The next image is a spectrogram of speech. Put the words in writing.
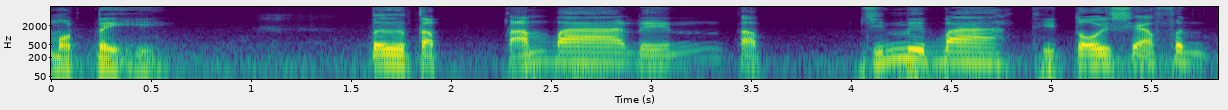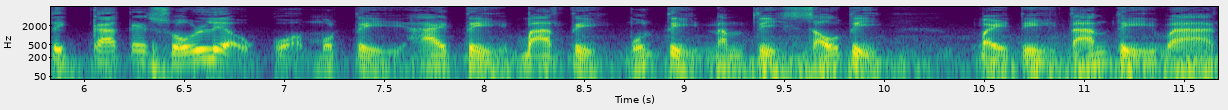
1 tỷ Từ tập 83 đến tập 93 thì tôi sẽ phân tích các cái số liệu của 1 tỷ, 2 tỷ, 3 tỷ, 4 tỷ, 5 tỷ, 6 tỷ, 7 tỷ, 8 tỷ và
